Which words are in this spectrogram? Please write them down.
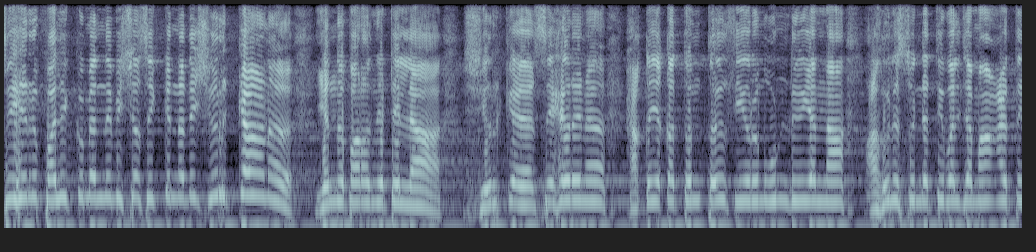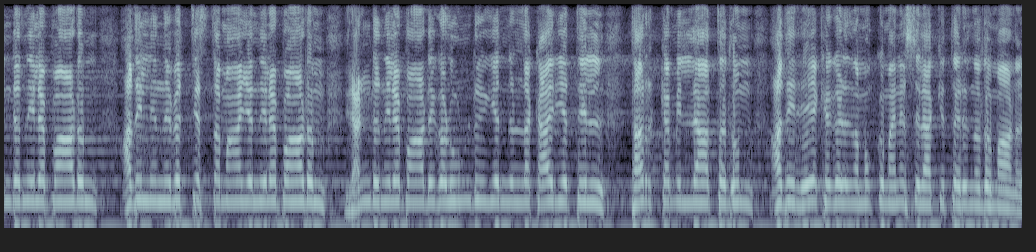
സിഹിർ ഫലിക്കുമെന്ന് വിശ്വസിക്കുന്നത് ഷിർക്കാണ് എന്ന് പറഞ്ഞിട്ടില്ല. ഷിർക്ക് സിഹിറിന് ഹക്കീക്കത്തും തഹ്സീറും ഉണ്ട് എന്ന അഹുലുസുന്നത്തി വൽ ജമാഅത്തിന്റെ നിലപാടും അതിൽ നിന്ന് വ്യത്യസ്തമായ നിലപാടും രണ്ട് നിലപാടുകളുണ്ട് എന്നുള്ള കാര്യത്തിൽ തർക്കമില്ലാത്തതും അത് രേഖകൾ നമുക്ക് മനസ്സിലാക്കി തരുന്നതുമാണ്.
